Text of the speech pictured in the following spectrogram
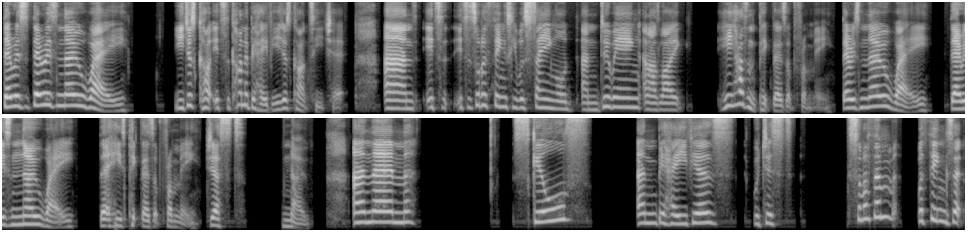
there is there is no way you just can't it's the kind of behavior you just can't teach it. And it's it's the sort of things he was saying or and doing and i was like he hasn't picked those up from me. There is no way there is no way that he's picked those up from me. Just no. And then skills and behaviors were just some of them were things that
